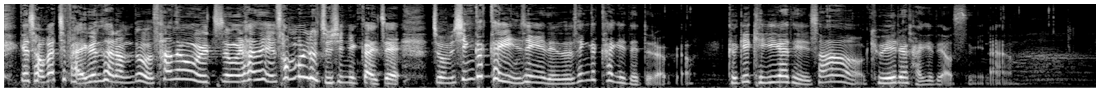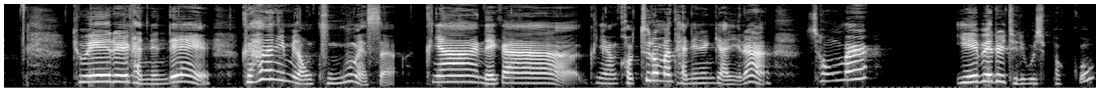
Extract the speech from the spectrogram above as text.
그러니까 저같이 밝은 사람도 산후 우울증을 하나님 선물로 주시니까 이제 좀 심각하게 인생에 대해서 생각하게 되더라고요. 그게 계기가 돼서 교회를 가게 되었습니다. 교회를 갔는데 그 하나님이 너무 궁금했어요. 그냥 내가 그냥 겉으로만 다니는 게 아니라 정말 예배를 드리고 싶었고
